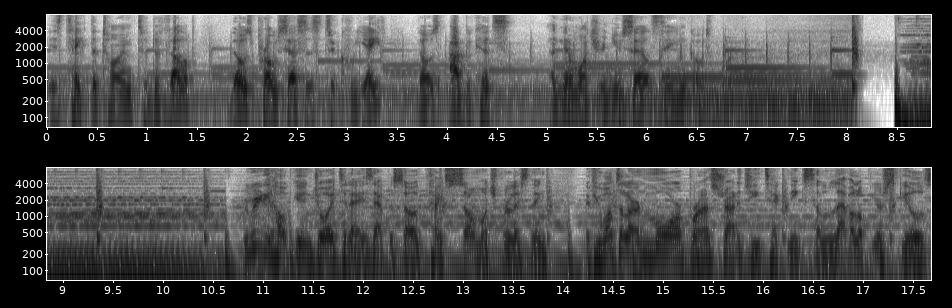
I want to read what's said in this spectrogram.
is take the time to develop those processes to create those advocates and then watch your new sales team go to work. We really hope you enjoyed today's episode. Thanks so much for listening. If you want to learn more brand strategy techniques to level up your skills,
